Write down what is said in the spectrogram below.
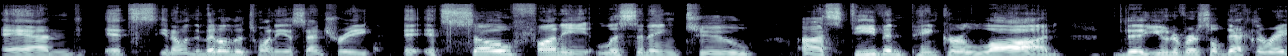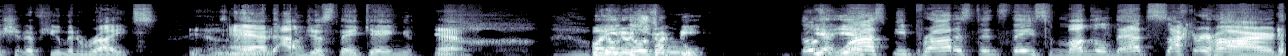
And it's, you know, in the middle of the 20th century, it, it's so funny listening to uh, Steven Pinker laud the Universal Declaration of Human Rights. Yeah, and I'm just thinking, yeah. Well, you know, it struck me. Those yeah, waspy yeah. Protestants, they smuggled that sucker hard.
